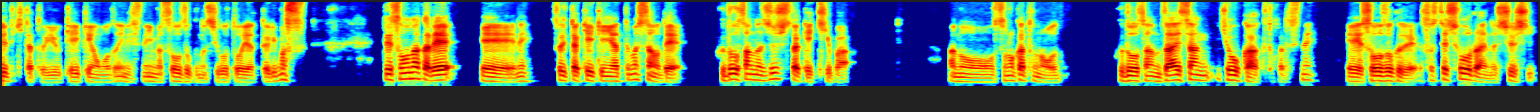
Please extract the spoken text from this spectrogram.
えてきたという経験をもとにですね、今相続の仕事をやっております。で、その中で、えーね、そういった経験やってましたので、不動産の住所だけ聞けば、あのその方の不動産財産評価額とかですね、えー相続税、そして将来の収支、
